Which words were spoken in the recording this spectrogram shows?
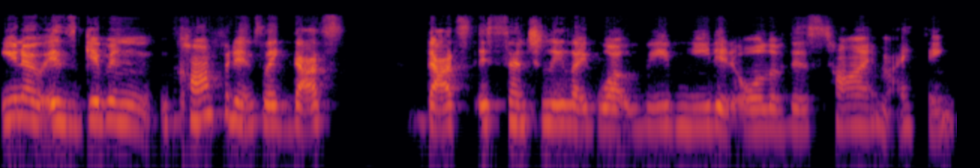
you know, it's given confidence. Like that's that's essentially like what we've needed all of this time. I think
